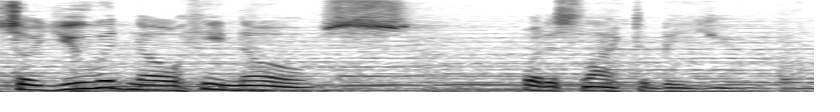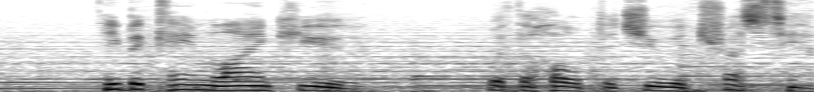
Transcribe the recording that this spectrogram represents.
so you would know He knows what it's like to be you. He became like you with the hope that you would trust Him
